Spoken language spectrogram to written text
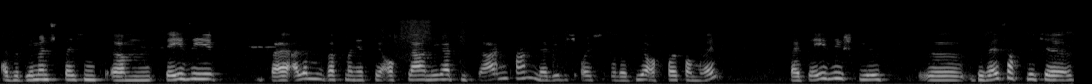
Also dementsprechend ähm, Daisy bei allem, was man jetzt hier auch klar negativ sagen kann, da gebe ich euch oder dir auch vollkommen recht. Bei Daisy spielt äh, gesellschaftliche,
